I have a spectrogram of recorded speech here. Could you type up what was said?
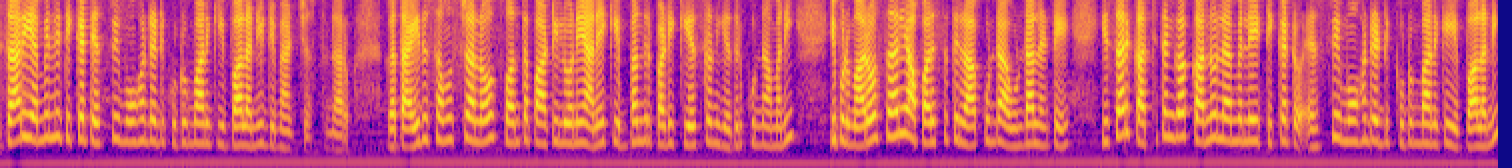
ఈసారి MLA ticket S V Mohan Reddy కుటుంబానికి ఇవ్వాలని డిమాండ్ చేస్తున్నారు. గత ఐదు సంవత్సరాల్లో స్వంత పార్టీలోనే అనేక ఇబ్బందులు పడి కేసులను ఎదుర్కొన్నామని ఇప్పుడు మరోసారి ఆ పరిస్థితి రాకుండా ఉండాలంటే ఈసారి ఖచ్చితంగా Kurnool MLA ticket S V Mohan Reddy కుటుంబానికి ఇవ్వాలని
